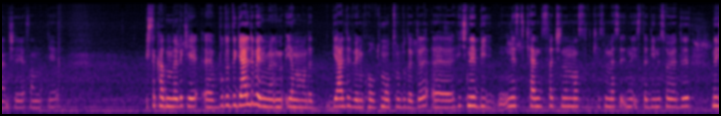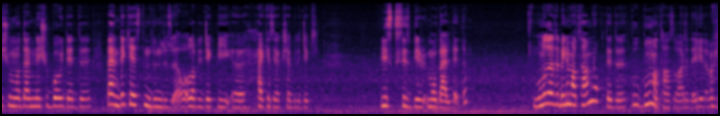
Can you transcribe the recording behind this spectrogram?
Yani şeye sandalyeye. İşte kadın dedi ki e, bu dedi geldi benim yanıma dedi. Geldi benim koltuğuma oturdu dedi. E, hiç ne, ne kendi saçının nasıl kesilmesini istediğini söyledi. Ne şu model ne şu boy dedi. Ben de kestim dümdüz e, olabilecek bir e, herkese yakışabilecek risksiz bir model dedi. Bunu dedi benim hatam yok dedi. Bu, bunun hatası var dedi eliyle böyle.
